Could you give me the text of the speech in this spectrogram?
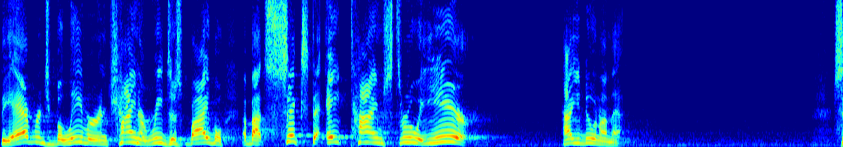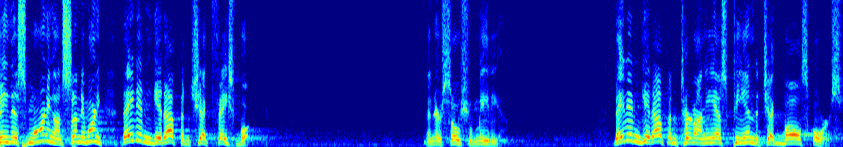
The average believer in China reads his Bible about six to eight times through a year. How you doing on that? See, this morning on Sunday morning, they didn't get up and check Facebook and their social media. They didn't get up and turn on ESPN to check ball scores.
